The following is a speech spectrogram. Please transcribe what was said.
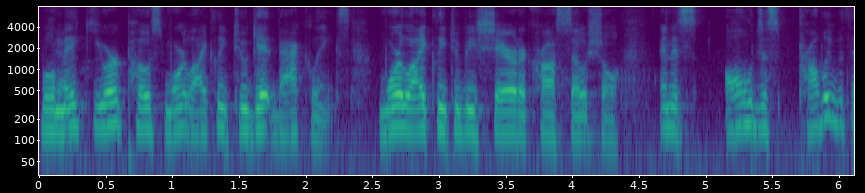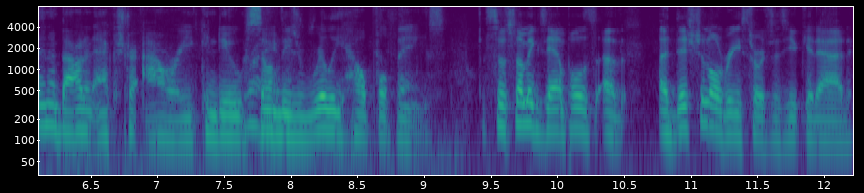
will make your post more likely to get backlinks, more likely to be shared across social. And it's all just probably within about an extra hour you can do some of these really helpful things. So some examples of additional resources you could add.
